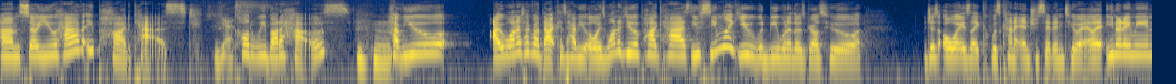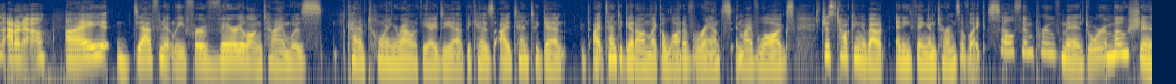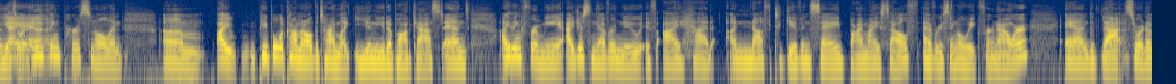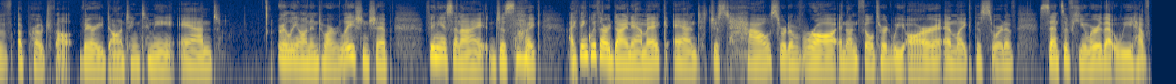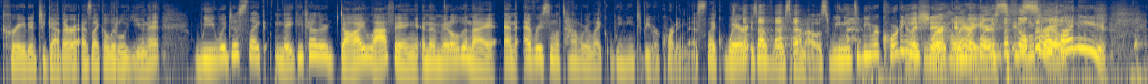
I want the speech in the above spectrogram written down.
Um, so you have a podcast Yes. called We Bought a House. Have you? I want to talk about that because have you always wanted to do a podcast? You seem like you would be one of those girls who just always like was kind of interested into it. Like, you know what I mean? I don't know. I definitely, for a very long time, was kind of toying around with the idea because I tend to get I tend to get on like a lot of rants in my vlogs, just talking about anything in terms of like self improvement or emotions Yeah, or yeah, yeah. anything personal. And um, I people would comment all the time like, "You need a podcast." And I think for me, I just never knew if I had enough to give and say by myself every single week for an hour. And that Yeah. sort of approach felt very daunting to me. And early on into our relationship, Finneas and I just like I think with our dynamic and just how sort of raw and unfiltered we are and like this sort of sense of humor that we have created together as like a little unit, we would just like make each other die laughing in the middle of the night and every single time we were like we need to be recording this. Like where is our voice memos? We need to be recording You're this like, shit. "We're And, like, hilarious." Where's the it's film so funny.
